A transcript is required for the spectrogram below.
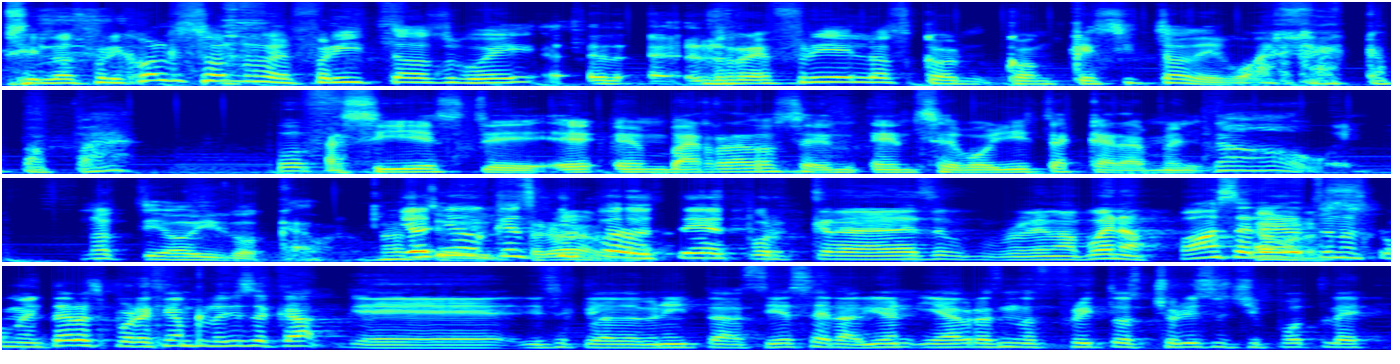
si los frijoles son refritos, güey, eh, eh, refríelos con, con quesito de Oaxaca, papá. Uf. Así, este, eh, embarrados en, en cebollita caramel. No, güey, no te oigo, cabrón. no Yo te digo oigo, que es pero culpa de ustedes por crear ese problema. Bueno, vamos a leer unos comentarios. Por ejemplo, dice acá, eh, dice Claudia Benita, si es el avión y abres unos fritos chorizo chipotle,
